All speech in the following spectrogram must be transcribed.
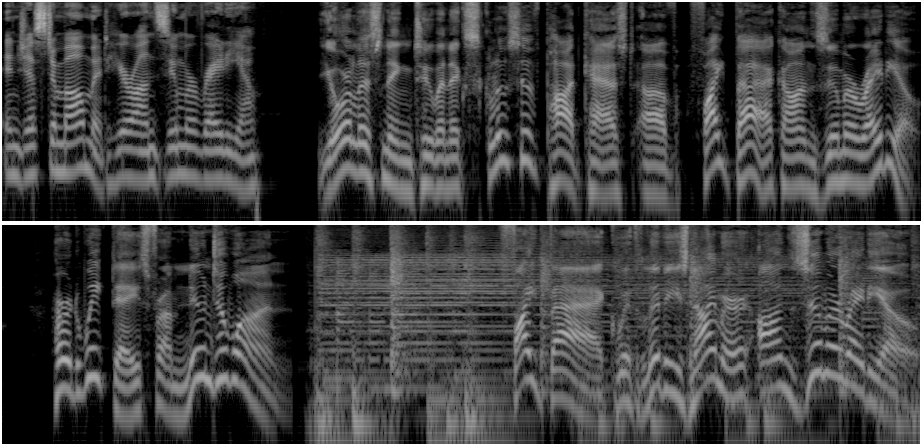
in just a moment here on Zoomer Radio. You're listening to an exclusive podcast of Fight Back on Zoomer Radio, heard weekdays from noon to one. Fight Back with Libby Znaimer on Zoomer Radio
